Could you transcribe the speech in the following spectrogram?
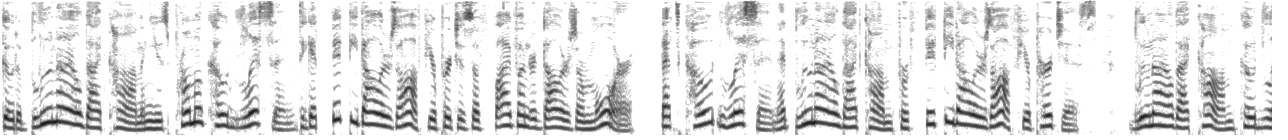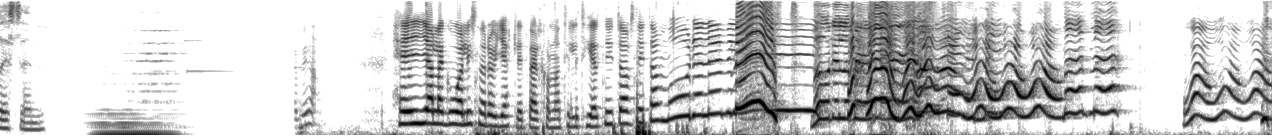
Go to Bluenile.com and use promo code LISTEN to get $50 off your purchase of $500 or more. That's code LISTEN at Bluenile.com for $50 off your purchase. Bluenile.com code LISTEN. Hej alla goa lyssnare och hjärtligt välkomna till ett helt nytt avsnitt av Mord eller Myt! Mord eller myt! Wow, wow, wow, wow. Wow, wow, wow,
